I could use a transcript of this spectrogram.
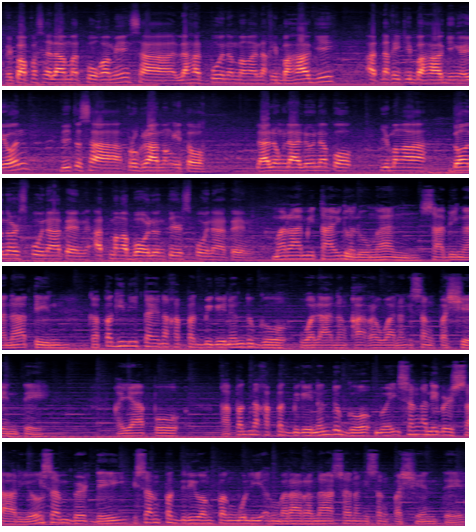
Nagpapasalamat po kami sa lahat po ng mga nakibahagi at nakikibahagi ngayon dito sa programang ito. Lalong-lalo na po yung mga donors po natin at mga volunteers po natin. Marami tayong tulungan. Sabi nga natin, kapag hindi tayo nakapagbigay ng dugo, wala nang kaarawan ng isang pasyente. Kaya po, kapag nakapagbigay ng dugo, may isang anibersaryo, isang birthday, isang pagdiriwang pangmuli ang mararanasan ng isang pasyente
